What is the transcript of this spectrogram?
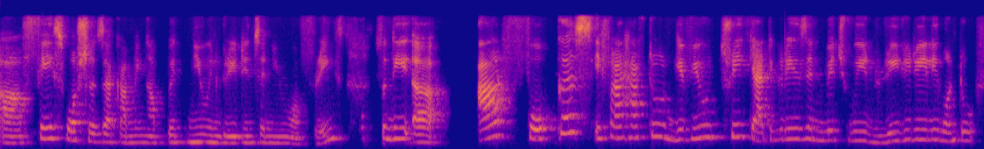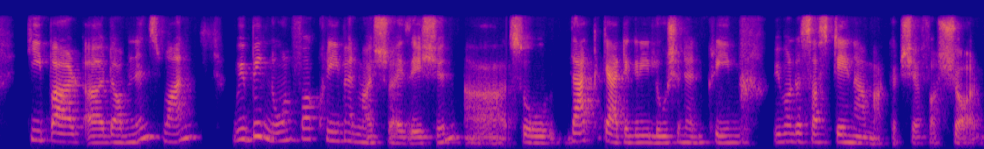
uh, face washers are coming up with new ingredients and new offerings. So the uh, our focus, if I have to give you three categories in which we really, really want to keep our uh, dominance. One, we've been known for cream and moisturization. Uh, so that category, lotion and cream, we want to sustain our market share for sure.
